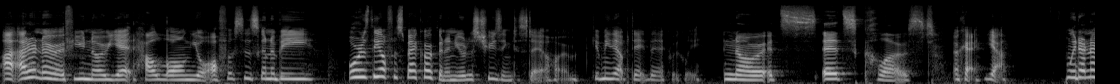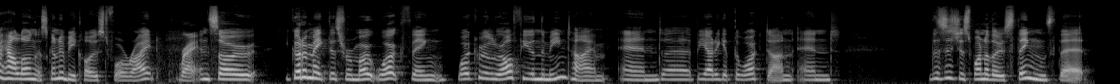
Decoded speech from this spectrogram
I, I don't know if you know yet how long your office is going to be, or is the office back open and you're just choosing to stay at home? Give me the update there quickly. No, it's it's closed. Okay, yeah. We don't know how long it's going to be closed for, right? Right. And so you got to make this remote work thing work really well for you in the meantime and uh, be able to get the work done. And this is just one of those things that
